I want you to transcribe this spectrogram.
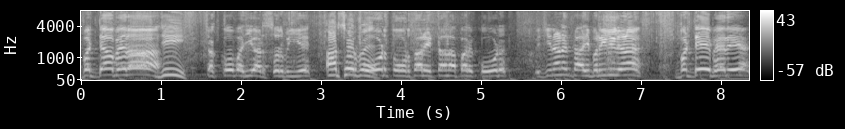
ਵੱਡਾ ਫੈਲਾ। ਜੀ। ਚੱਕੋ ਭਾਜੀ 800 ਰੁਪਏ 800 ਰੁਪਏ। ਕੋਡ ਤੋੜਤਾ ਰੇਟਾਂ ਦਾ ਪਰ ਕੋਡ ਜਿਨ੍ਹਾਂ ਨੇ ਦਾਜ ਬਰੀਲੀ ਲੈਣਾ ਵੱਡੇ ਫਾਇਦੇ ਆ।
